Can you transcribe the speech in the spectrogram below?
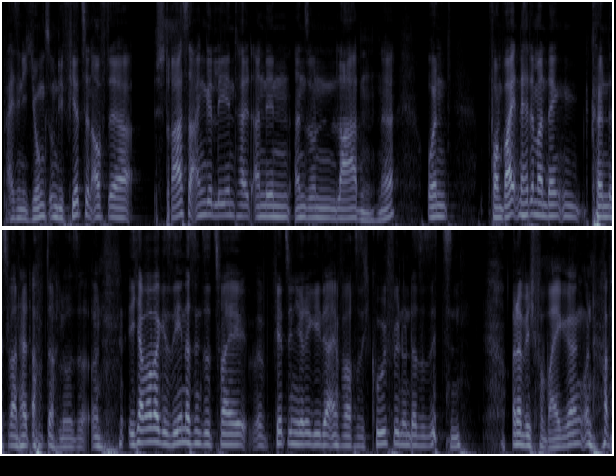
weiß ich nicht, Jungs um die 14 auf der Straße angelehnt halt an den, an so einen Laden, ne? Und von Weitem hätte man denken können, es waren halt Obdachlose. Und ich habe aber gesehen, das sind so zwei äh, 14-Jährige, die da einfach sich cool fühlen und da so sitzen. Und dann bin ich vorbeigegangen und habe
